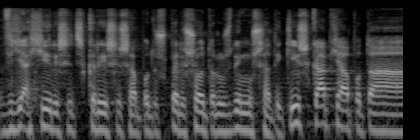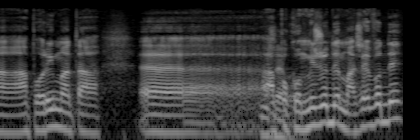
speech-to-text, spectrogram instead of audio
διαχείριση της κρίσης από τους περισσότερους Δήμους της Αττικής. Κάποια από τα απορρίμματα ε, αποκομίζονται, μαζεύονται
